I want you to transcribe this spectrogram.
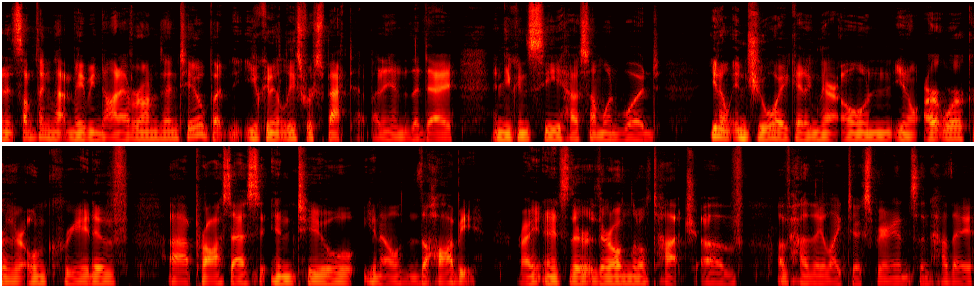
and it's something that maybe not everyone's into, but you can at least respect it by the end of the day, and you can see how someone would, you know, enjoy getting their own, you know, artwork or their own creative uh, process into, you know, the hobby, right? And it's their their own little touch of of how they like to experience and how they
